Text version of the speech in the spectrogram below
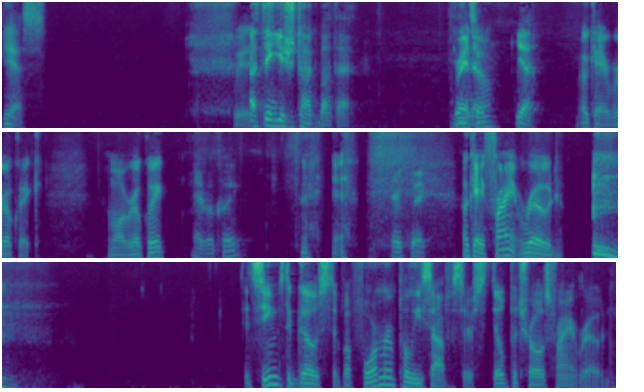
Yes. I think you should talk about that You right think now. Yeah. Okay, real quick. I'm all real quick. Hey, real quick. real quick. Okay, Friant Road. it seems the ghost of a former police officer still patrols Friant Road.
